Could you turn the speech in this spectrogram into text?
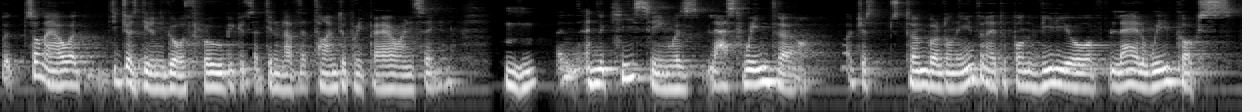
But somehow it just didn't go through because I didn't have the time to prepare or anything. Mm-hmm. And, and the key thing was last winter, I just stumbled on the internet upon a video of Lael Wilcox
